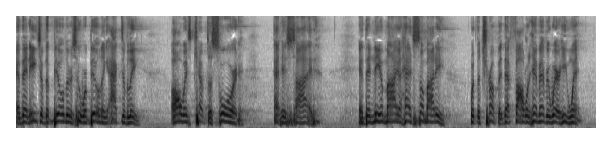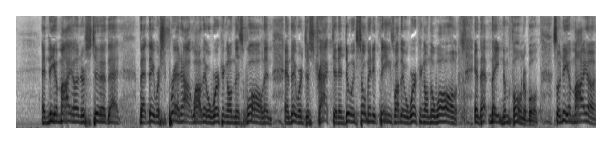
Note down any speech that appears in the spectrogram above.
And then each of the builders who were building actively always kept a sword at his side. And then Nehemiah had somebody with the trumpet that followed him everywhere he went. And Nehemiah understood that that they were spread out while they were working on this wall and, and they were distracted and doing so many things while they were working on the wall, and that made them vulnerable. So Nehemiah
